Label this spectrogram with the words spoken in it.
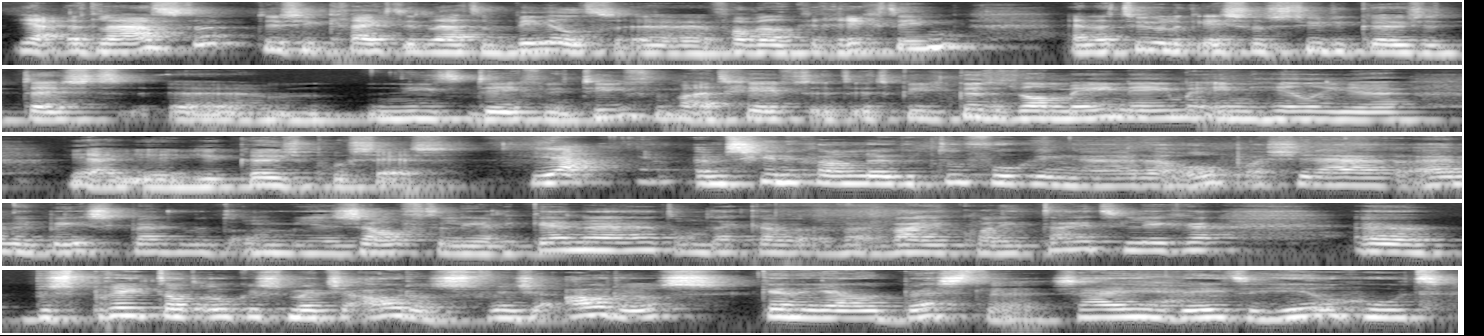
Ja, het laatste. Dus je krijgt inderdaad een beeld uh, van welke richting. En natuurlijk is zo'n studiekeuzetest um, niet definitief, maar het geeft, het, het, je kunt het wel meenemen in heel je, ja, je, je keuzeproces. Ja. En misschien nog wel een leuke toevoeging uh, daarop. Als je daar uh, mee bezig bent met, om jezelf te leren kennen, te ontdekken waar, waar je kwaliteiten liggen. Uh, bespreek dat ook eens met je ouders. Want je ouders kennen jou het beste. Zij ja. weten heel goed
